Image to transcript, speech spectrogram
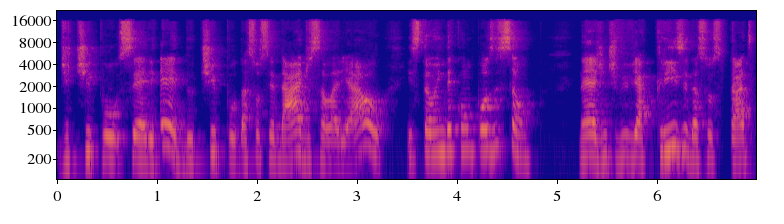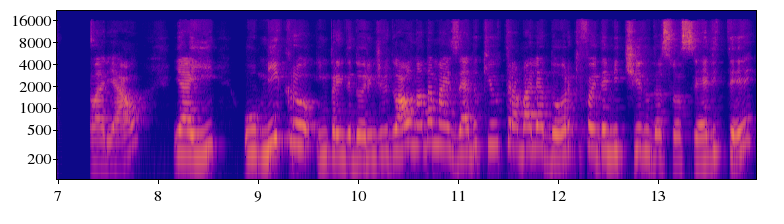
de tipo CLT, do tipo da sociedade salarial, estão em decomposição. Né? A gente vive a crise da sociedade salarial, e aí o microempreendedor individual nada mais é do que o trabalhador que foi demitido da sua CLT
